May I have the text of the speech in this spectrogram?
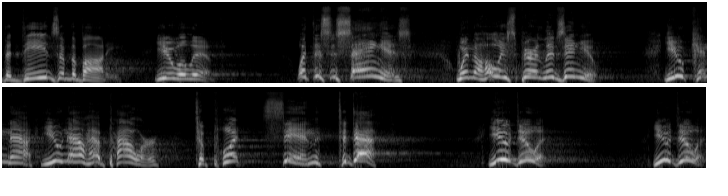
the deeds of the body, you will live. What this is saying is, when the Holy Spirit lives in you, you can now, you now have power to put sin to death. You do it. You do it.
